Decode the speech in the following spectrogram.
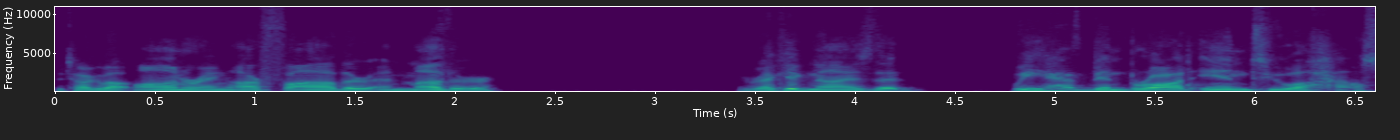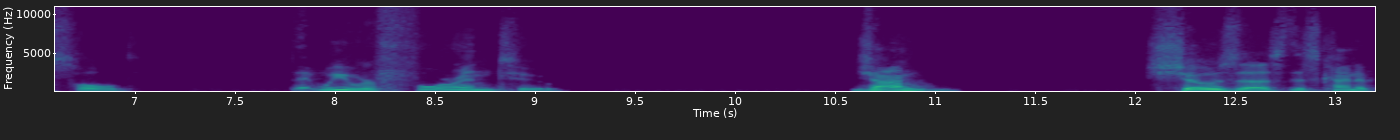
we talk about honoring our father and mother. We recognize that we have been brought into a household that we were foreign to. John shows us this kind of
